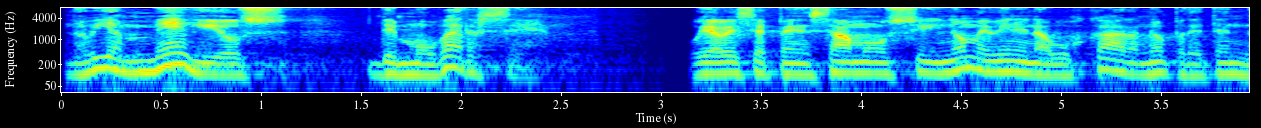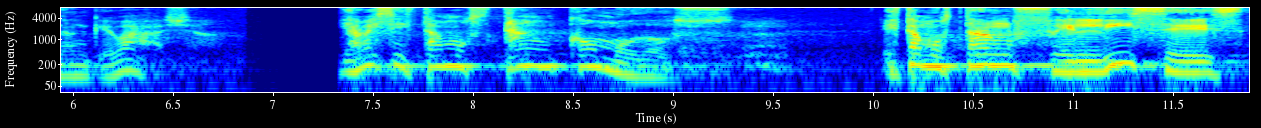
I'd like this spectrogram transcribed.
no había medios de moverse. Hoy a veces pensamos, si no me vienen a buscar, no pretendan que vaya. Y a veces estamos tan cómodos, estamos tan felices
